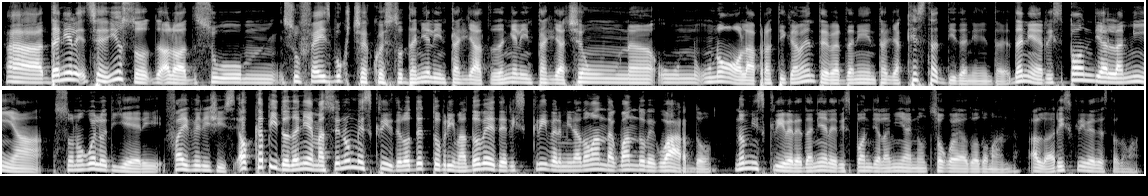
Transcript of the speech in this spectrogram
Uh, Daniele, cioè io sto allora su, mm, su, Facebook c'è questo Daniele Intagliato. Daniele Intagliato, c'è un, un, un'ola praticamente per Daniele Intagliato. Che sta di Daniele Intagliato? Daniele, rispondi alla mia. Sono quello di ieri. Fai felicissimo. Ho capito, Daniele, ma se non mi scrivete, l'ho detto prima, dovete riscrivermi la domanda quando ve guardo. Non mi scrivere, Daniele, rispondi alla mia e non so qual è la tua domanda. Allora, riscrivete questa domanda.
